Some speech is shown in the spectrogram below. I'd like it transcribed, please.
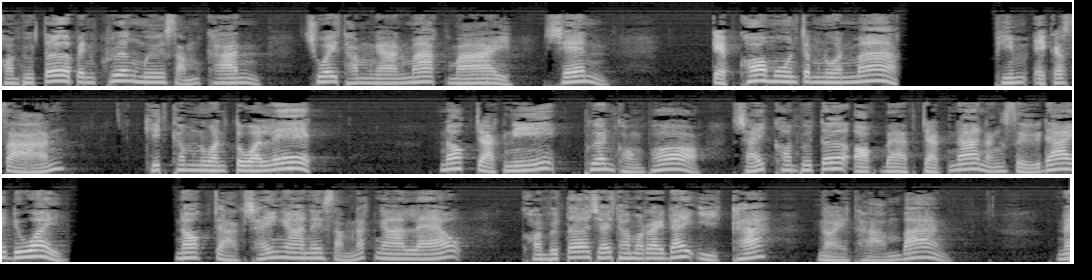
คอมพิวเตอร์เป็นเครื่องมือสำคัญ ช่วยทำงานมากมาย เช่น เก็บข้อมูลจำนวนมาก พิมพ์เอกสาร คิดคำนวณตัวเลข นอกจากนี้เพื่อนของพ่อใช้คอมพิวเตอร์ออกแบบจัดหน้าหนังสือได้ด้วย นอกจากใช้งานในสำนักงานแล้ว คอมพิวเตอร์ใช้ทำอะไรได้อีกคะ หน่อยถามบ้าง ใน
